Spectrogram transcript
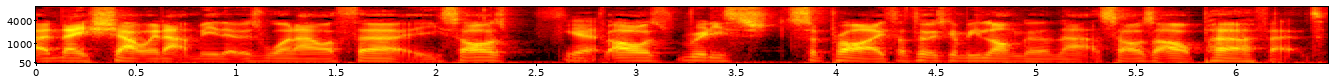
and they shouted at me that it was one hour 30 so I was Yeah. I was really surprised. I thought it was going to be longer than that. So I was like, oh, perfect.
